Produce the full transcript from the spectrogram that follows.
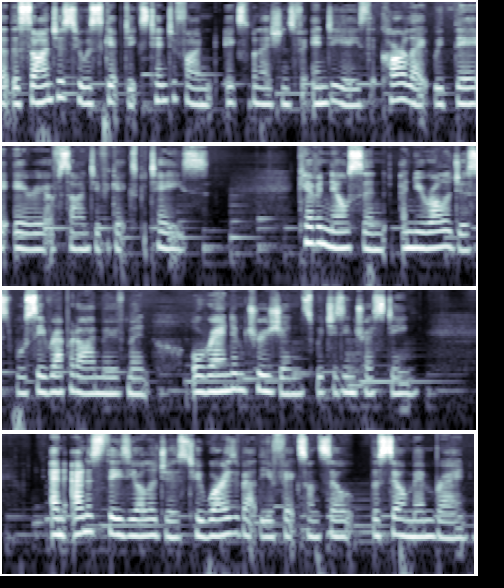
that the scientists who are skeptics tend to find explanations for NDEs that correlate with their area of scientific expertise. Kevin Nelson, a neurologist, will see rapid eye movement or random intrusions, which is interesting. An anesthesiologist who worries about the effects on cell, the cell membrane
